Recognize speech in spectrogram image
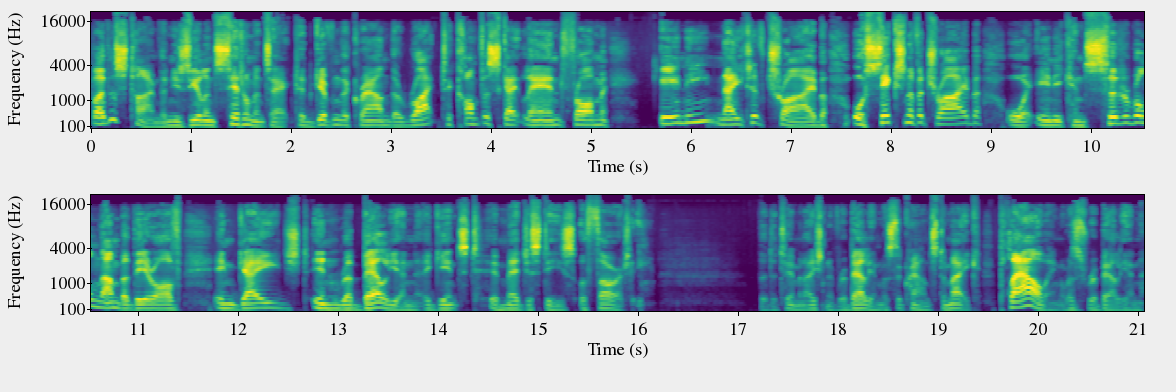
By this time, the New Zealand Settlements Act had given the Crown the right to confiscate land from any native tribe or section of a tribe or any considerable number thereof engaged in rebellion against Her Majesty's authority. The determination of rebellion was the Crown's to make. Ploughing was rebellion.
